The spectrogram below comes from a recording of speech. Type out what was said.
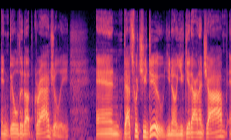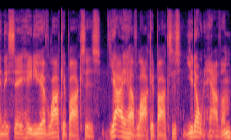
and build it up gradually and that's what you do. You know, you get on a job and they say, Hey, do you have Lockit boxes? Yeah, I have Lockit boxes. You don't have them.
